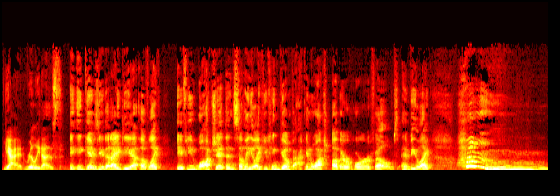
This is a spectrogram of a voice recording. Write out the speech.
yeah, it really does. It, it gives you that idea of like if you watch it, then suddenly like you can go back and watch other horror films and be like, hmm,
